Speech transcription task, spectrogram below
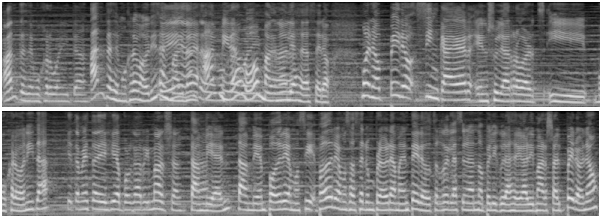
antes de Mujer Bonita. Antes de Mujer Bonita Sí, es Magnolia. antes de Ah, Mujer mirá vos, Bonita. Magnolias de Acero. Bueno, pero sin caer en Julia Roberts y Mujer Bonita. Que también está dirigida por Gary Marshall. También, también podríamos, sí, podríamos hacer un programa entero relacionando películas de Gary Marshall, pero no.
